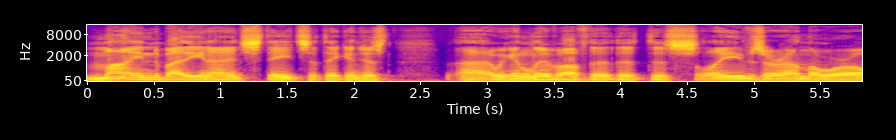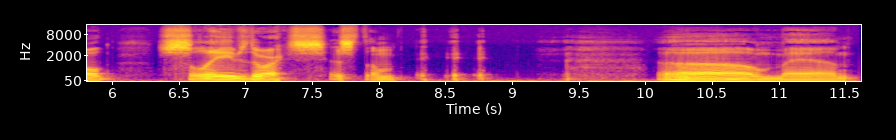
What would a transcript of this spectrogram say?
mined by the United States that they can just uh, we can live off the, the, the slaves around the world, slaves to our system. oh man.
